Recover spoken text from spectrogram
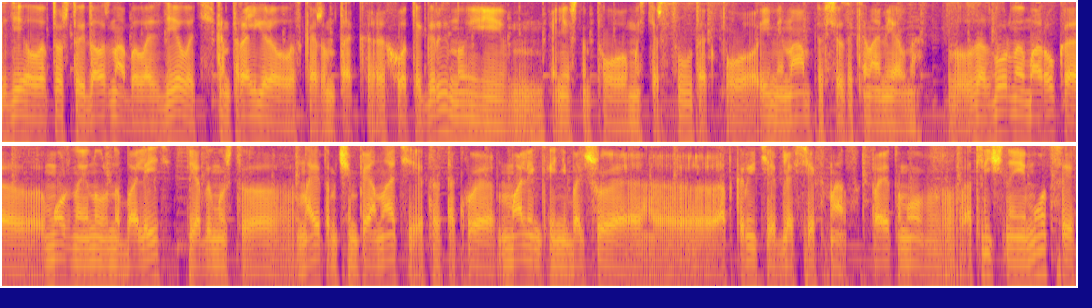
сделала то, что и должна была сделать. Контролировала, скажем так, ход игры. Ну и, конечно, по мастерству, так по именам все закономерно. За сборную Марокко можно и нужно болеть. Я думаю, что на этом чемпионате это такое маленькое, небольшое э, открытие для всех нас. Поэтому отличные эмоции.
